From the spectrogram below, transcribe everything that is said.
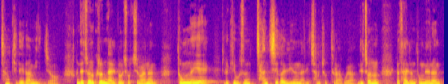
참 기대감이 있죠. 근데 저는 그런 날도 좋지만은 동네에 이렇게 무슨 잔치가 열리는 날이 참 좋더라고요. 근데 저는 살던 동네는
